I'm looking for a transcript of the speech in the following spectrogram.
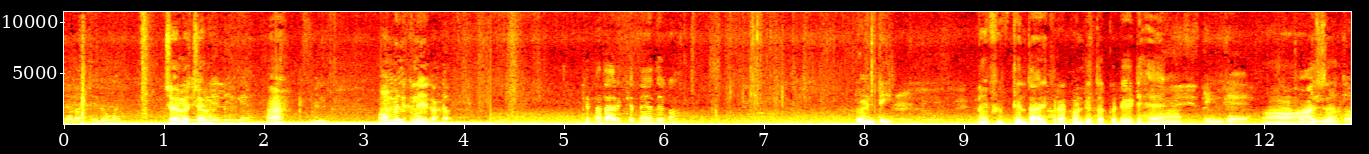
चलो शुरू भाई చలో చలో ले लेंगे हाँ और मिल्क लेगा कितना तारीख कितना है देखो ट्वेंटी नहीं फिफ्टीन तारीख रहा ट्वेंटी तक की डेट है। हाँ फिफ्टीन का है। आज तो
